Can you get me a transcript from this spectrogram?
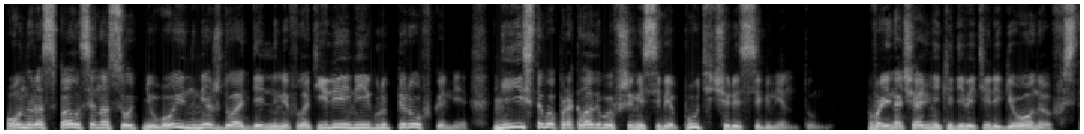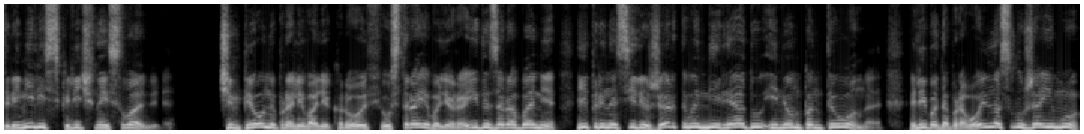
Он распался на сотню войн между отдельными флотилиями и группировками, неистово прокладывавшими себе путь через сегментум. Военачальники девяти легионов стремились к личной славе. Чемпионы проливали кровь, устраивали рейды за рабами и приносили жертвы мириаду имен пантеона, либо добровольно служа ему,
